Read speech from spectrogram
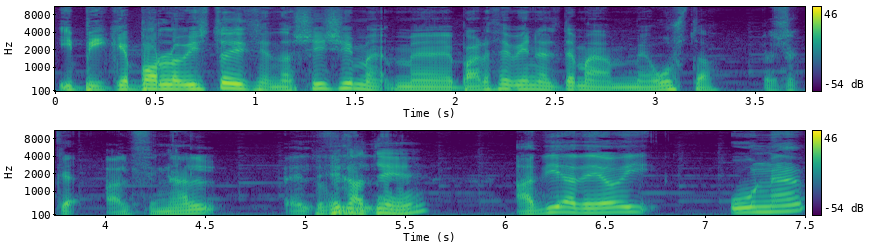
y Piqué por lo visto diciendo, sí, sí, me, me parece bien el tema, me gusta. Pero es que al final, el- fíjate, el- ¿eh? a día de hoy, una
